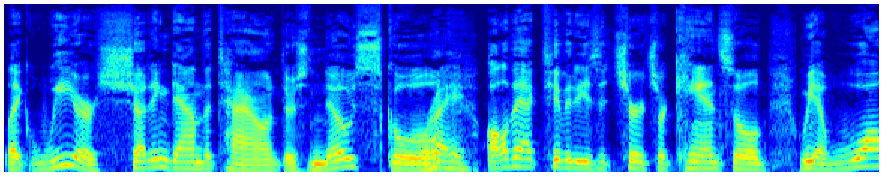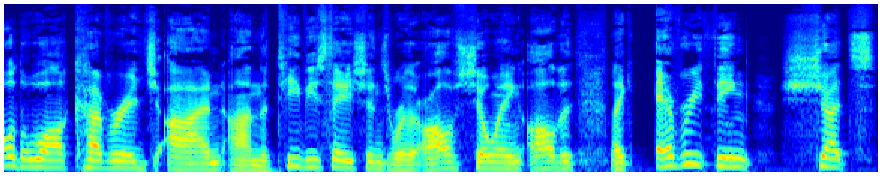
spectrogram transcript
like we are shutting down the town. There's no school. Right. All the activities at church are canceled. We have wall to wall coverage on on the TV stations where they're all showing all the like everything shuts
